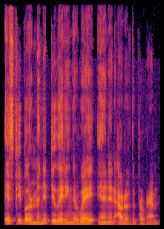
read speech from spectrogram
if people are manipulating their way in and out of the program,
